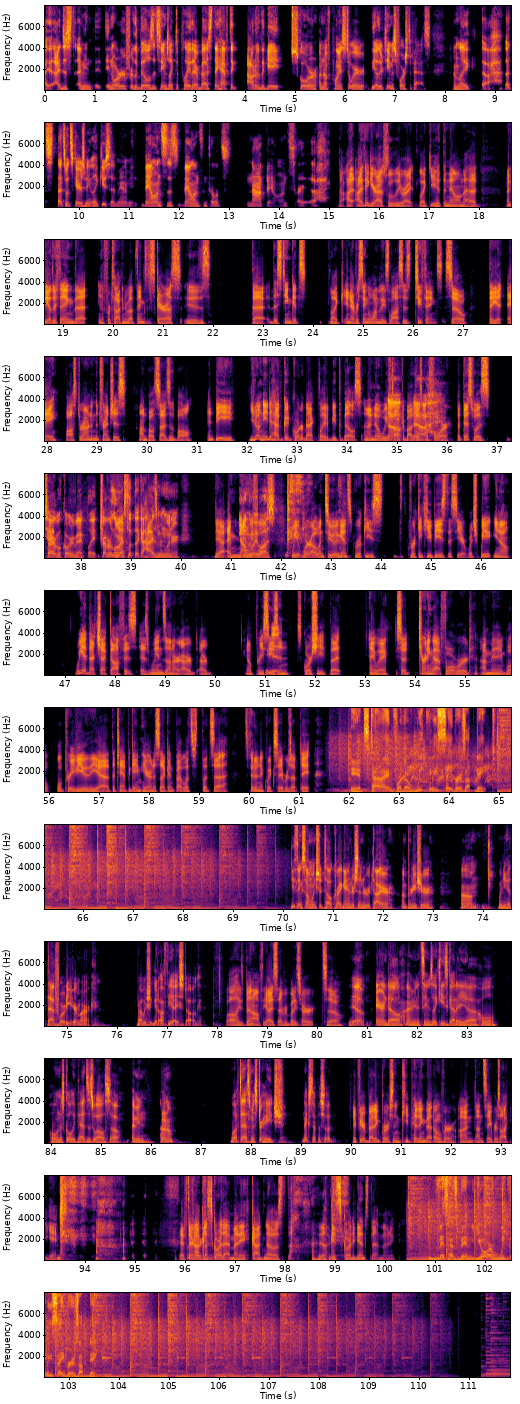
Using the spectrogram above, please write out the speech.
I, I just, I mean, in order for the Bills, it seems like to play their best, they have to out of the gate score enough points to where the other team is forced to pass. And like uh, that's that's what scares me. Like you said, man. I mean, balance is balance until it's not balance. I, I, I think you're absolutely right. Like you hit the nail on the head. And the other thing that if we're talking about things that scare us is that this team gets like in every single one of these losses two things. So they get a bossed around in the trenches on both sides of the ball, and b you don't need to have good quarterback play to beat the Bills. And I know we've No, talked about this before, but this was uh, terrible quarterback play. Trevor Lawrence looked like a Heisman winner. yeah. And now we've lost. Was. we, we're 0 2 against rookies, rookie QBs this year, which we, you know, we had that checked off as as wins on our our, our you know preseason score sheet. But anyway, so turning that forward, I mean, we'll we'll preview the uh, the Tampa game here in a second, but let's let's uh let's fit in a quick Sabres update. It's time for the weekly Sabres update. Do you think someone should tell Craig Anderson to retire? I'm pretty sure um, when you hit that 40 year mark, probably should get off the ice, dog. Well, he's been off the ice. Everybody's hurt, so Yeah, Aaron Dell. I mean, it seems like he's got a uh, hole hole in his goalie pads as well. So, I mean, I don't know. We'll have to ask Mr. H next episode. if you're a betting person, keep hitting that over on on Sabres hockey games. if they're not going to score that many, God knows they'll get scored against that many. This has been your weekly Sabres update.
